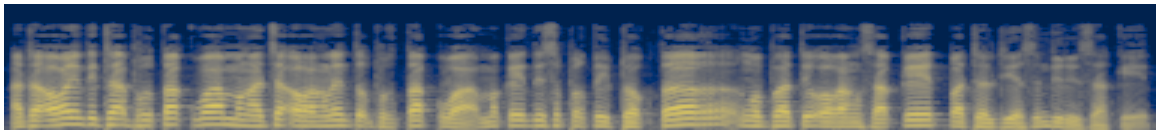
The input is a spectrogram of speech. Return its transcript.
Ada orang yang tidak bertakwa mengajak orang lain untuk bertakwa. Maka itu seperti dokter mengobati orang sakit padahal dia sendiri sakit.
